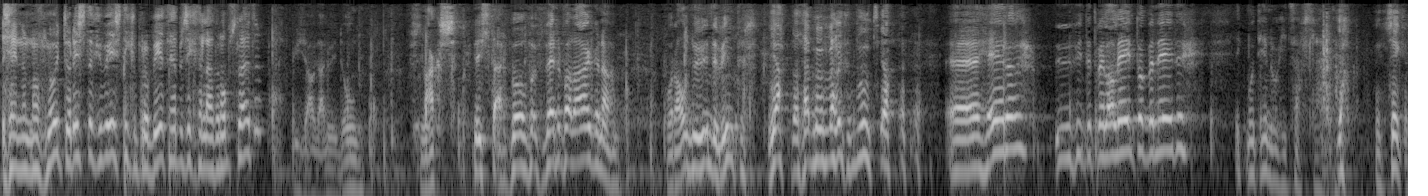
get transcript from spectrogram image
Zijn er nog nooit toeristen geweest die geprobeerd hebben zich te laten opsluiten? Wie zou dat nu doen? S'nachts is daarboven ver van aangenaam. Vooral nu in de winter. Ja, dat hebben we wel gevoeld, ja. Eh, heren, u vindt het wel alleen tot beneden? Ik moet hier nog iets afsluiten. Ja, zeker.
